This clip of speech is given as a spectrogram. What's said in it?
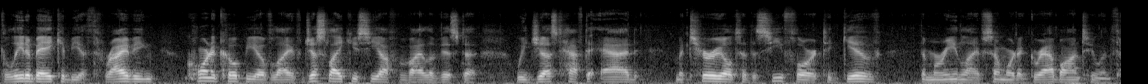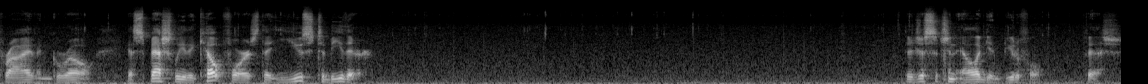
Goleta Bay can be a thriving cornucopia of life, just like you see off of Isla Vista. We just have to add material to the seafloor to give the marine life somewhere to grab onto and thrive and grow, especially the kelp forest that used to be there. They're just such an elegant, beautiful fish.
